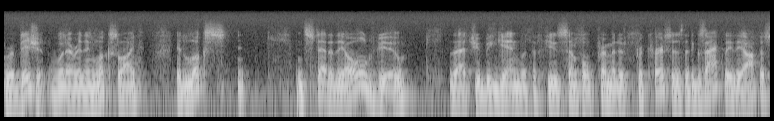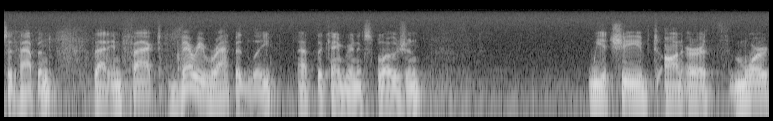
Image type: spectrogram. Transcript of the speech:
revision of what everything looks like. It looks, instead of the old view, that you begin with a few simple primitive precursors, that exactly the opposite happened that in fact very rapidly at the Cambrian explosion, we achieved on Earth more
